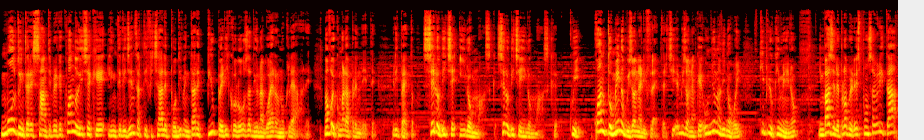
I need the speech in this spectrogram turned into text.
molto interessanti perché quando dice che l'intelligenza artificiale può diventare più pericolosa di una guerra nucleare, ma voi come la prendete? Ripeto, se lo dice Elon Musk, se lo dice Elon Musk, qui quantomeno bisogna rifletterci e bisogna che ognuno di noi, chi più chi meno, in base alle proprie responsabilità,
